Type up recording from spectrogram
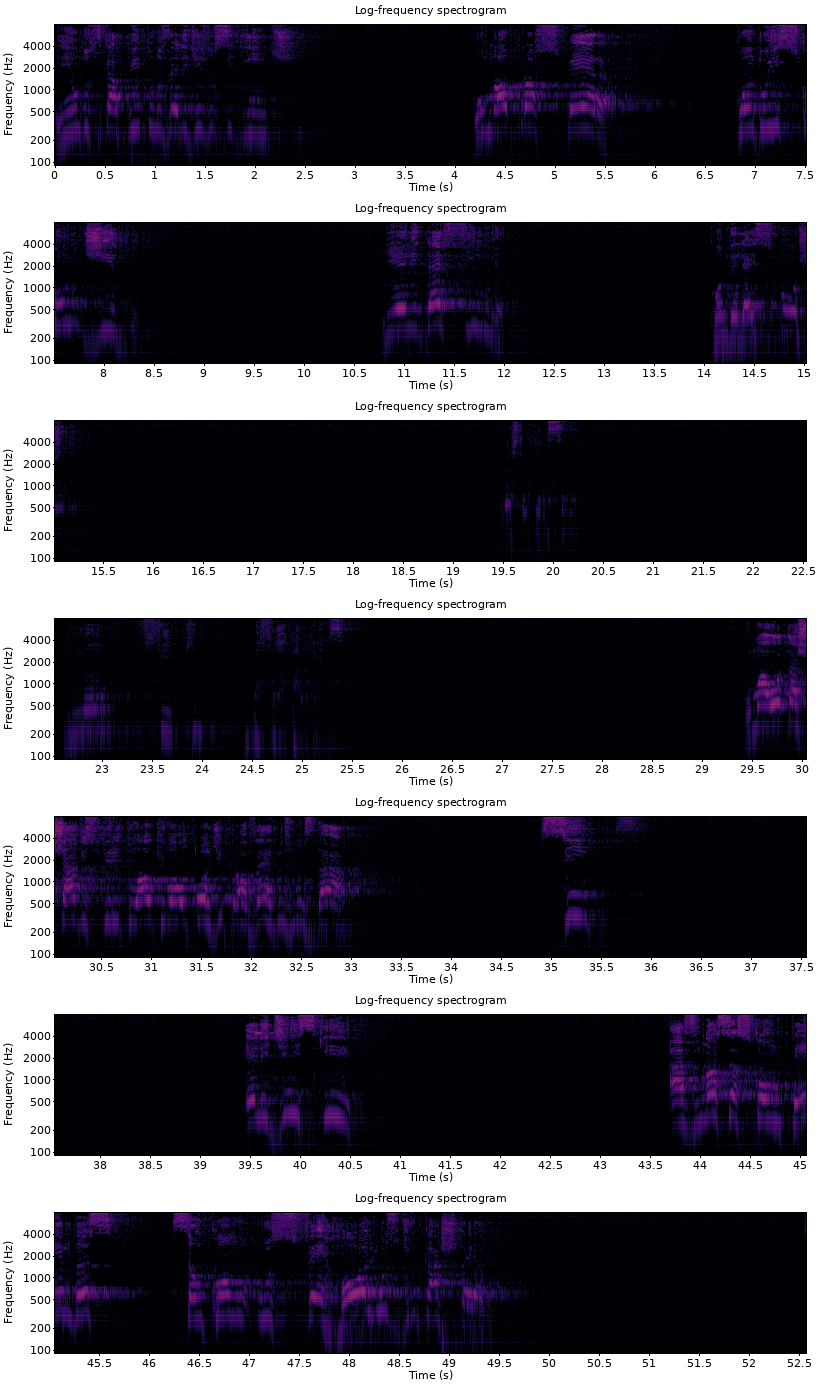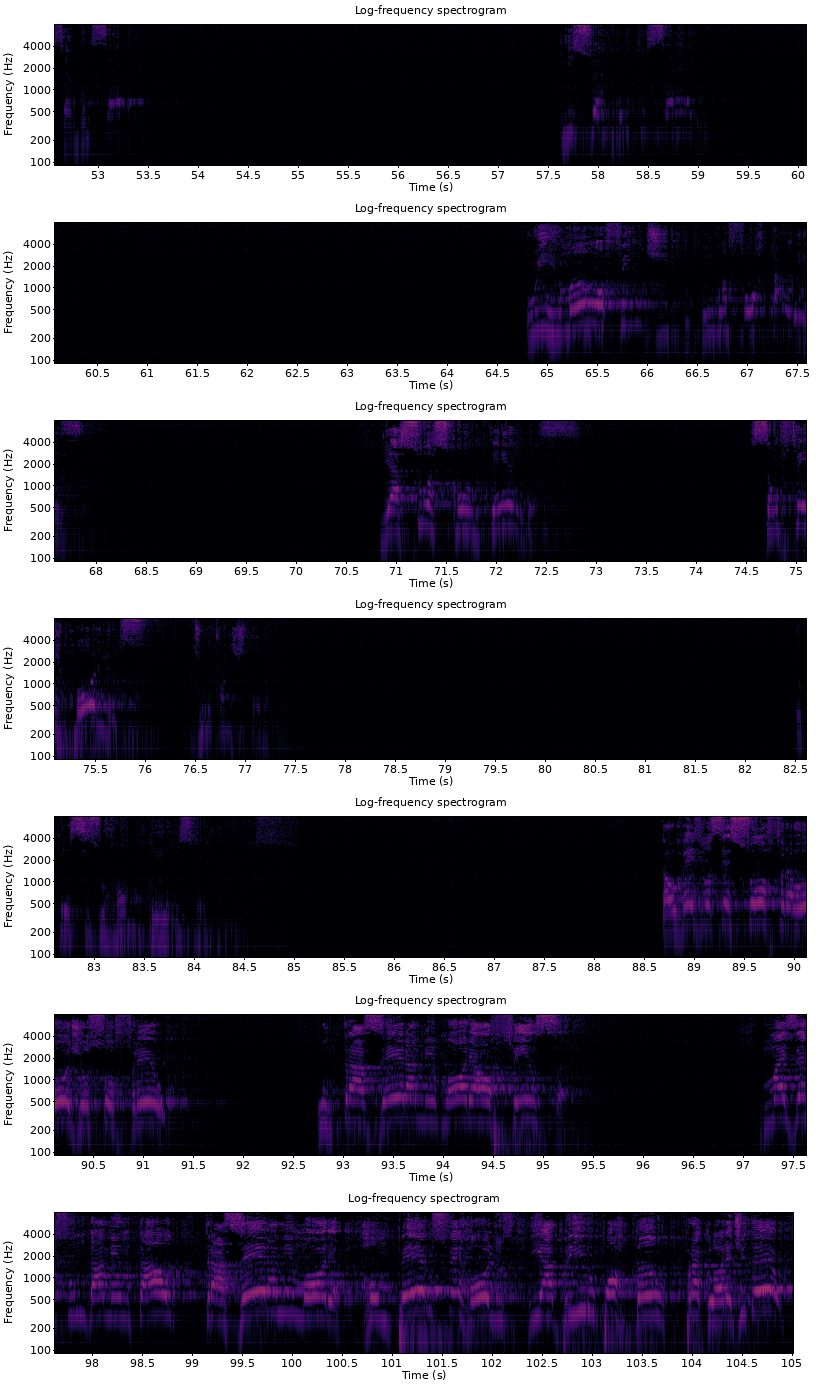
Em um dos capítulos ele diz o seguinte: o mal processo quando escondido, e ele definha quando ele é exposto. Preste atenção. Não fique na fortaleza. Uma outra chave espiritual que o autor de Provérbios nos dá. Simples. Ele diz que as nossas contendas são como os ferrolhos de um castelo. Isso é muito sério. Isso é muito sério. O irmão ofendido com uma fortaleza as suas contendas são ferrolhos de um castelo. Eu preciso romper os ferrolhos. Talvez você sofra hoje ou sofreu por trazer à memória a ofensa. Mas é fundamental trazer à memória, romper os ferrolhos e abrir o portão para a glória de Deus.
